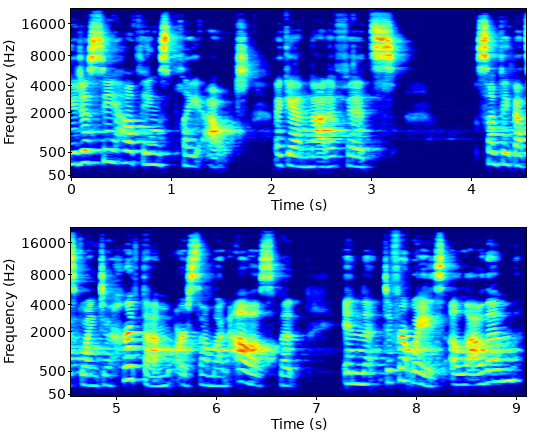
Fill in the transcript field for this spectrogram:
You just see how things play out. Again, not if it's something that's going to hurt them or someone else, but in different ways. Allow them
